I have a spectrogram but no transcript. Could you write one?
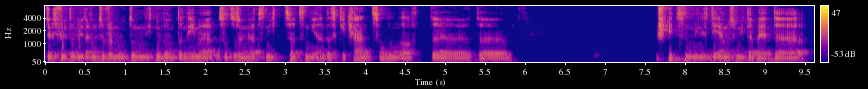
das führt dann wiederum zur Vermutung, nicht nur der Unternehmer sozusagen hat es nie anders gekannt, sondern auch der, der Spitzenministeriumsmitarbeiter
